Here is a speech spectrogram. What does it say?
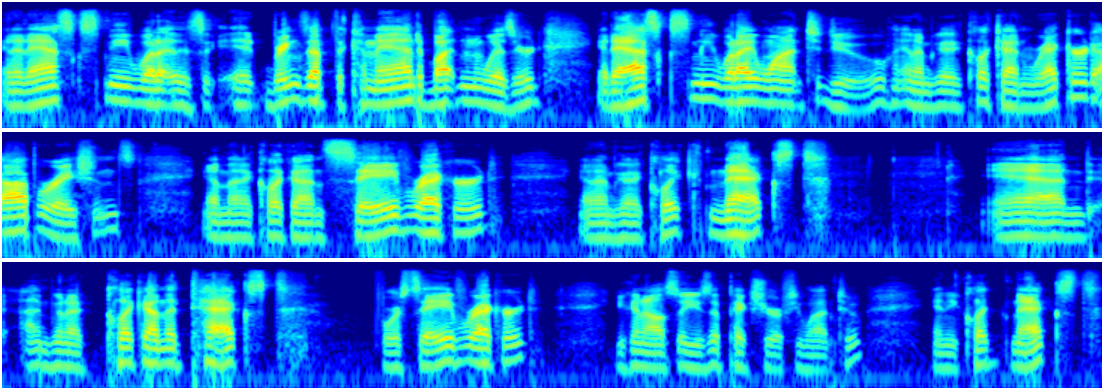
and it asks me what is it brings up the command button wizard it asks me what I want to do and I'm going to click on record operations and then I click on save record and I'm going to click next and I'm going to click on the text for save record you can also use a picture if you want to. And you click next.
